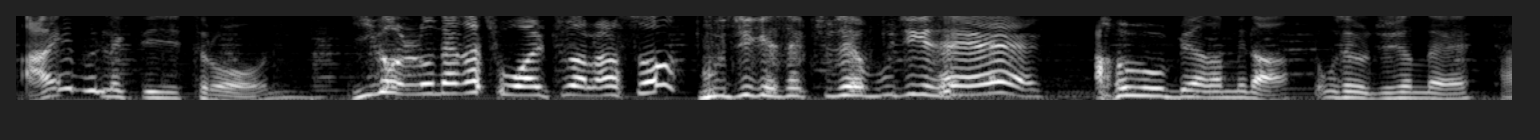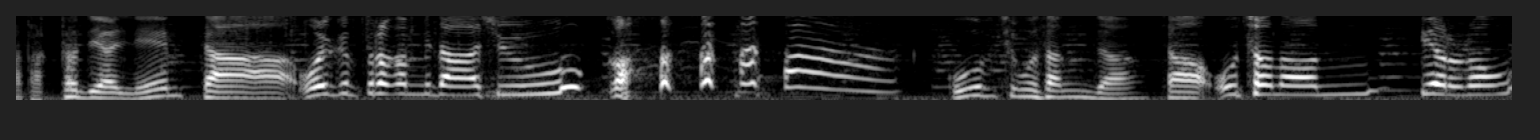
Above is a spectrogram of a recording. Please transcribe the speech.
아이 블랙 디지트론 이걸로 내가 좋아할 줄 알았어? 무지개색 주세요 무지개색 아우 미안합니다. 똥색을 주셨네. 자 닥터 DR님. 자 월급 들어갑니다. 슉 고급 친구 상자. 자 5천원. 뾰로롱.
